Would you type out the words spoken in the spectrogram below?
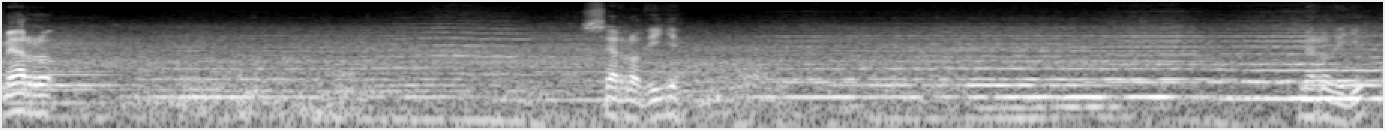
Me arro... Se arrodilla. Me arrodillé.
